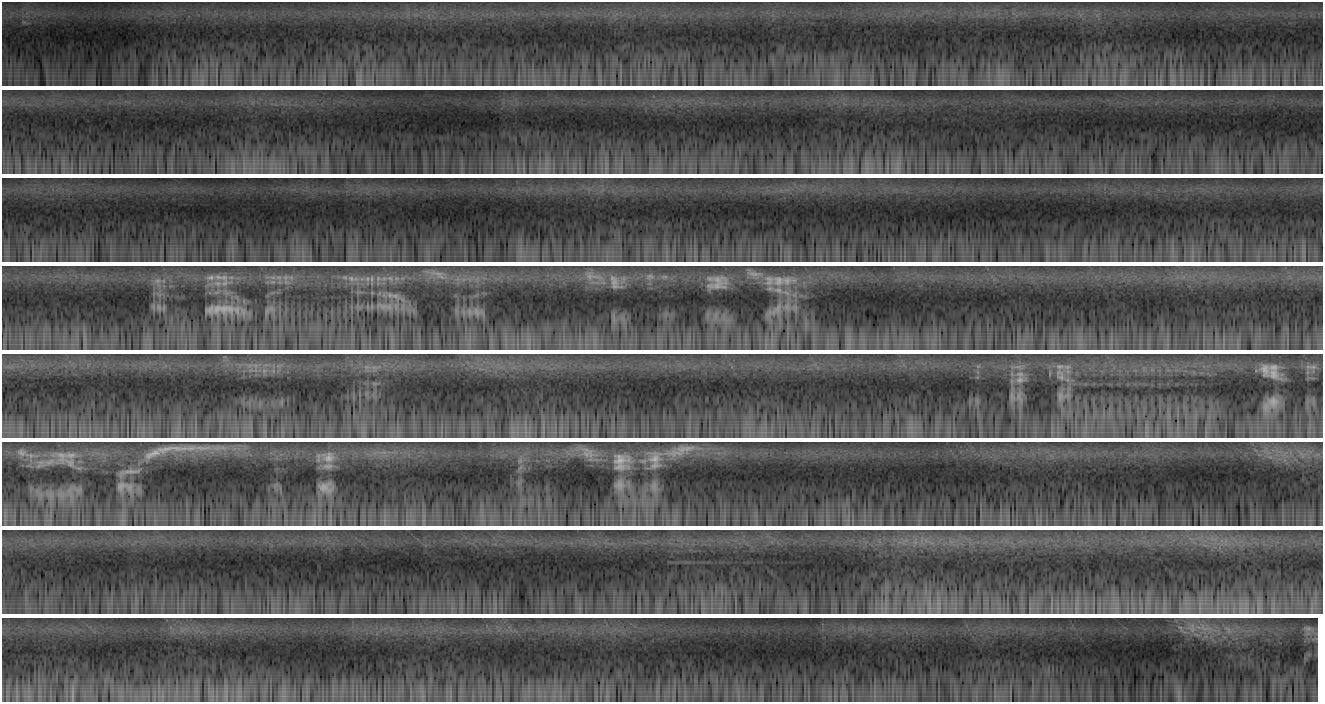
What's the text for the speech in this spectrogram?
I'm building also a T2 BGM. See if uh, if I can give it to you for a bit when it's finished.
